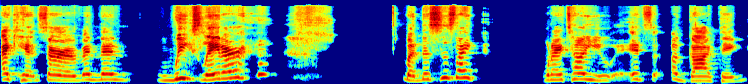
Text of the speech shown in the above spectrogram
I can't serve. And then weeks later, but this is like when I tell you, it's a God thing.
